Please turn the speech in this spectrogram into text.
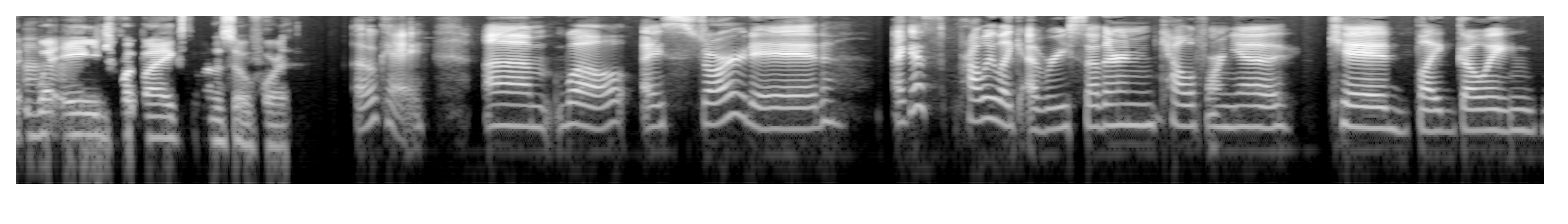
what, what Ah. age, what bikes, so on and so forth. Okay. Um, well, I started, I guess, probably like every Southern California kid, like going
